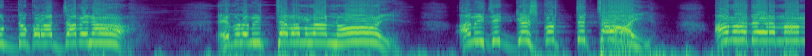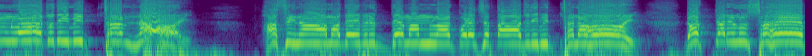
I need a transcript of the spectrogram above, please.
উড্ড করা যাবে না। এগুলো মিথ্যা মামলা নয়। আমি জিজ্ঞেস করতে চাই, আমাদের মামলা যদি মিথ্যা নয়, হাসিনা আমাদের বিরুদ্ধে মামলা করেছে তা যদি মিথ্যা না হয় ডক্টর ইউনুস সাহেব,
